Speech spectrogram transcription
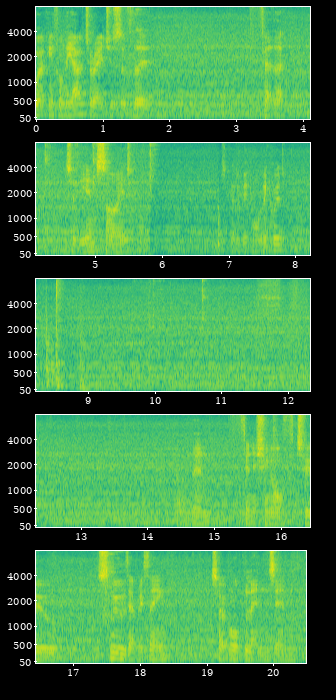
Working from the outer edges of the feather to the inside. Let's get a bit more liquid. And then finishing off to smooth everything so it all blends in.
